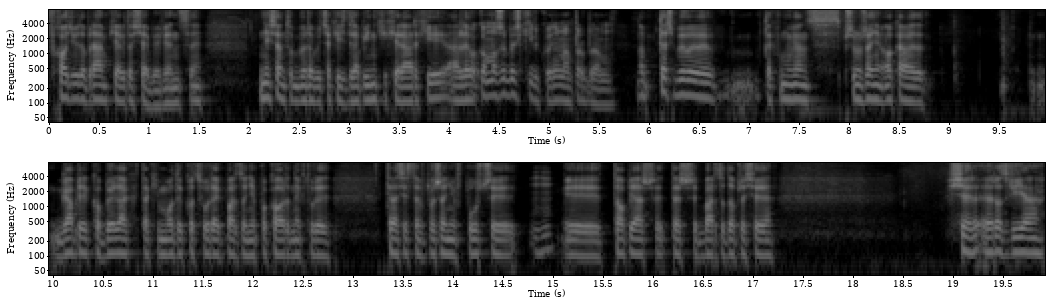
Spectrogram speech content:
wchodził do bramki jak do siebie, więc y, nie chciałem tu robić jakiejś drabinki, hierarchii, ale Spoko, może być kilku, nie ma problemu. no, też były, tak mówiąc, z przymrużeniem oka Gabriel Kobylak, taki młody kocurek, bardzo niepokorny, który teraz jest na wypożyczeniu w Puszczy. Mhm. Y, Tobiasz też bardzo dobrze się, się rozwija.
